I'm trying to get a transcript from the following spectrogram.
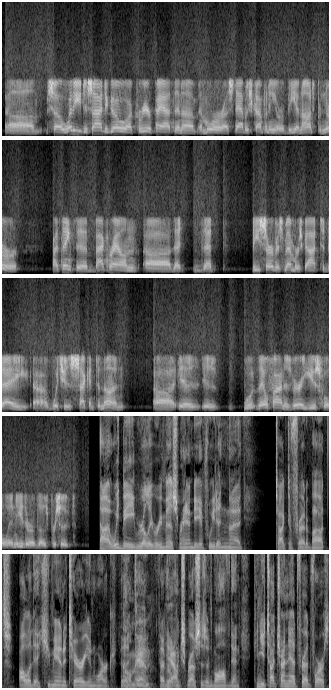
um, so, whether you decide to go a career path in a, a more established company or be an entrepreneur, I think the background uh, that that these service members got today, uh, which is second to none, uh, is is they'll find is very useful in either of those pursuits. Uh, we'd be really remiss, Randy, if we didn't uh, talk to Fred about all of the humanitarian work that oh, uh, Federal yeah. Express is involved in. Can you touch on that, Fred, for us?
